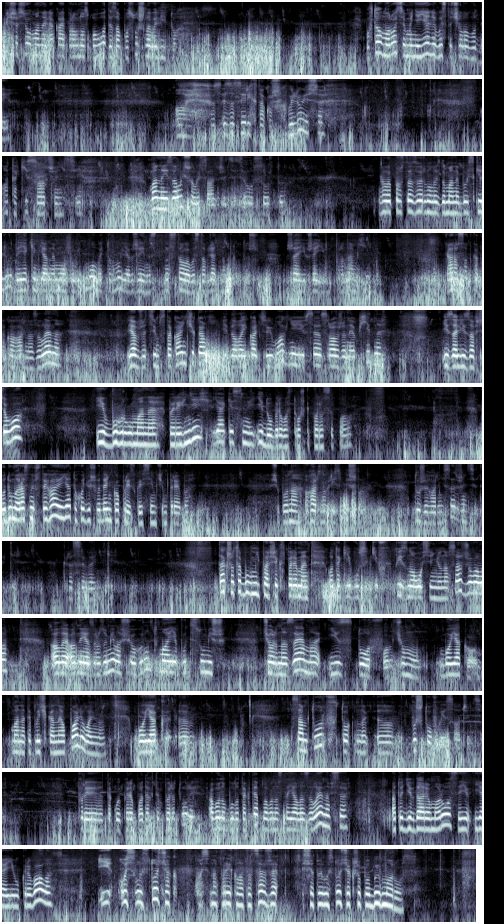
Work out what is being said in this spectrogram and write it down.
Більше всього мене лякає прогноз погоди за посушливе літо. Бо в тому році мені єлі вистачило води. Ой, за рік також хвилююся. Отакі саджанці. У мене і залишились саджанці цього сорту. Але просто звернулись до мене близькі люди, яким я не можу відмовити, тому я вже і не не стала виставляти на продаж. Вже і вже їм продам їм. А розсадка така гарна зелена. Я вже цим стаканчикам і дала і кальцію, і магнію, і все сразу необхідне. І заліза всього. І в бугру у мене перегній якісний, і добре вас трошки порозсипала. Бо думаю, раз не встигаю я, то хоч швиденько оприскаю всім, чим треба. Щоб вона гарно в ріс пішла. Дуже гарні саджанці такі, красивенькі. Так що це був мій перший експеримент. Отакий вусиків пізно осінню насаджувала. Але одне я зрозуміла, що ґрунт має бути суміш чорнозема із торфом. Чому? Бо як в мене тепличка не опалювальна, бо як е, сам торф, то е, виштовхує саджанці при таких перепадах температури, а воно було так тепло, вона стояла зелена вся, а тоді вдарив мороз, і я її укривала. І ось листочок, ось, наприклад, оце вже ще той листочок, що побив мороз.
